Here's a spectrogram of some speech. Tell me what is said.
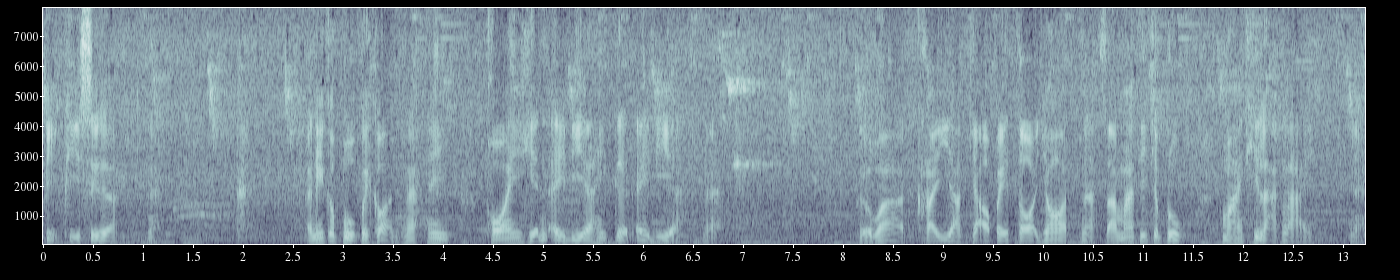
ปีกผีเสื้อ อันนี้ก็ปลูกไปก่อนนะให้พอให้เห็นไอเดียให้เกิดไอเดียนะเผื่อว่าใครอยากจะเอาไปต่อยอดนะสามารถที่จะปลูกไม้ที่หลากหลายนะ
